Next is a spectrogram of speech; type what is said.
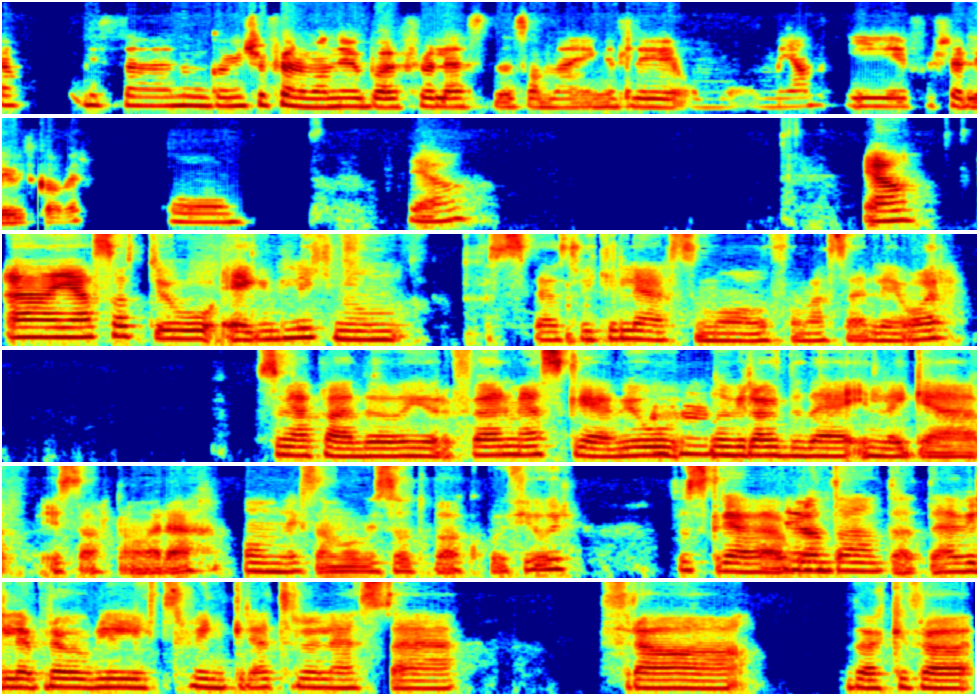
ja, hvis det er Noen ganger så føler man jo bare for å lese det samme egentlig om og om igjen i forskjellige utgaver. Og Ja. Ja. eh, Jeg satte jo egentlig ikke noen spesifikke lesemål for meg selv i år. Som jeg pleide å gjøre før. Men jeg skrev jo, Mhm. når vi lagde det innlegget i starten av året, om liksom hvor vi så tilbake på i fjor, så skrev jeg bl.a. Ja. at jeg ville prøve å bli litt flinkere til å lese fra bøker fra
